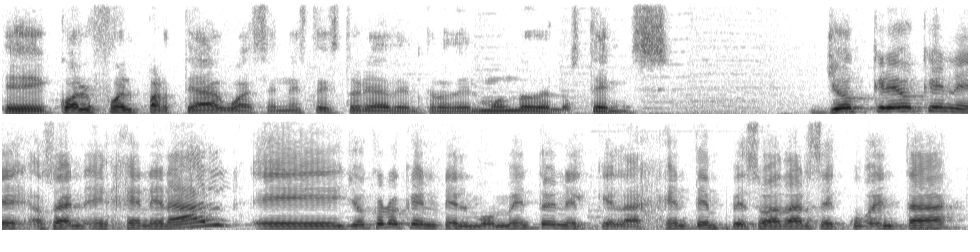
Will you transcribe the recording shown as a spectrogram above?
Eh, ¿Cuál fue el parteaguas en esta historia dentro del mundo de los tenis? Yo creo que, en, el, o sea, en general, eh, yo creo que en el momento en el que la gente empezó a darse cuenta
